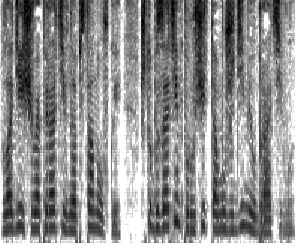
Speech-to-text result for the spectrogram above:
владеющего оперативной обстановкой, чтобы затем поручить тому же Диме убрать его.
